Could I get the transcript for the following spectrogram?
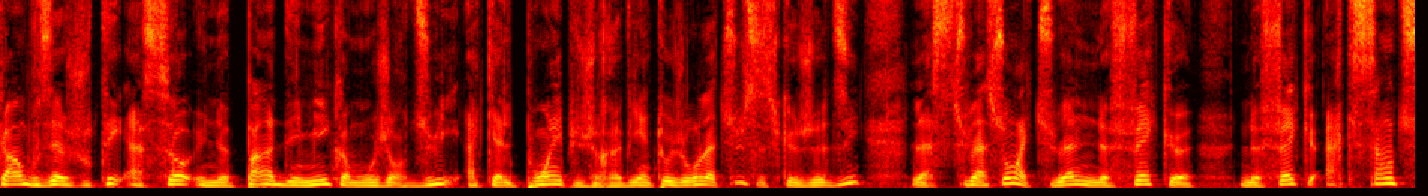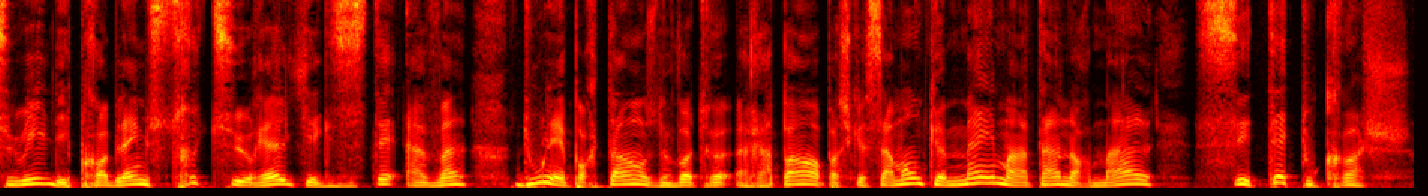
quand vous ajoutez à ça une pandémie comme aujourd'hui, à quel point, puis je reviens toujours là-dessus, c'est ce que je dis, la situation actuelle ne fait que ne fait que accentuer les problèmes structurels qui existaient avant, d'où l'importance de votre rapport, parce que ça montre que même en temps normal, c'était tout croche.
